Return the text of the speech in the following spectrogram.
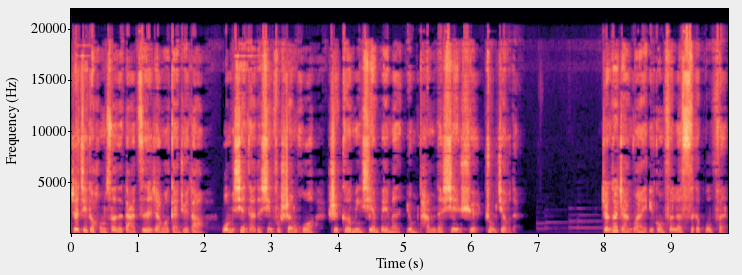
这几个红色的大字让我感觉到，我们现在的幸福生活是革命先辈们用他们的鲜血铸就的。整个展馆一共分了四个部分，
